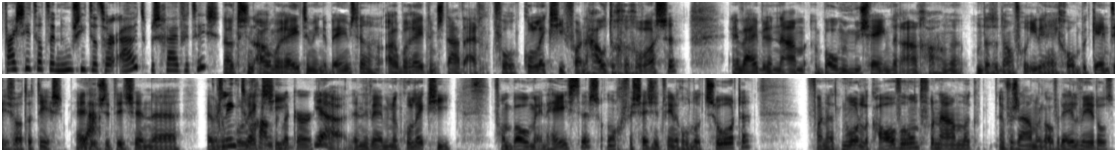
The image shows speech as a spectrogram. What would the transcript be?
Waar zit dat en hoe ziet dat eruit? Beschrijf het eens. Nou, het is een arboretum in de Beemster. Een arboretum staat eigenlijk voor een collectie van houtige gewassen. En wij hebben de naam Bomenmuseum eraan gehangen, omdat het dan voor iedereen gewoon bekend is wat het is. Hè, Ja. Dus het is een, eh, we hebben Klinkt een collectie. Ja, en we hebben een collectie van bomen en heesters, ongeveer 2600 soorten. Van het noordelijk halfrond voornamelijk. Een verzameling over de hele wereld.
